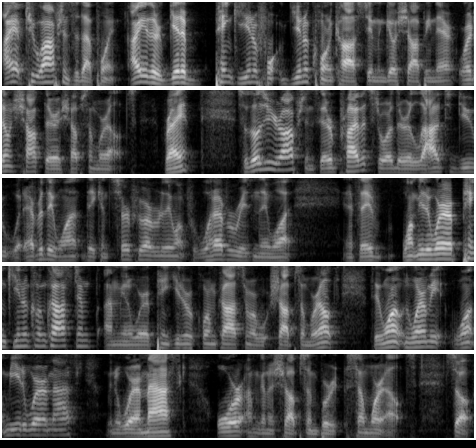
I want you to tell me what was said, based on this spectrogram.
I have two options at that point. I either get a pink uniform, unicorn costume and go shopping there, or I don't shop there, I shop somewhere else, right? So those are your options. They're a private store. They're allowed to do whatever they want. They can serve whoever they want for whatever reason they want. And if they want me to wear a pink unicorn costume, I'm going to wear a pink unicorn costume or shop somewhere else. If they want wear me want me to wear a mask, I'm going to wear a mask or I'm going to shop somewhere somewhere else. So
